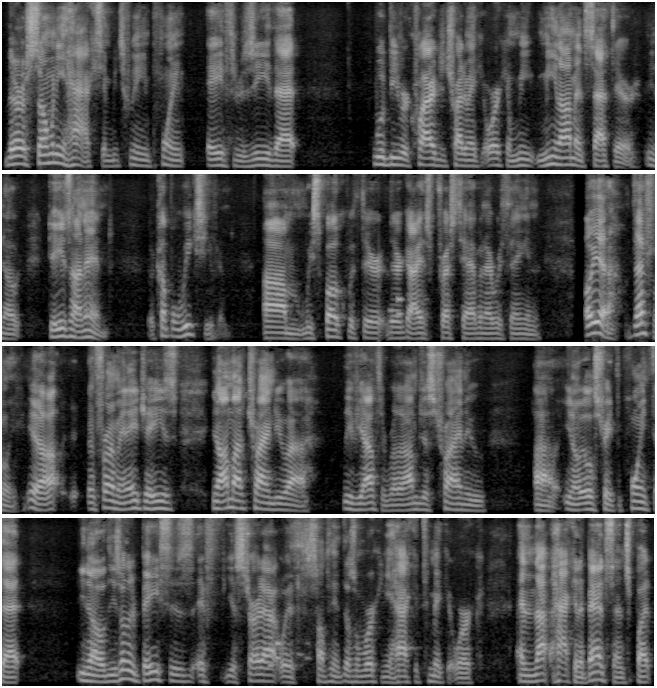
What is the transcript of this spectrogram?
There are so many hacks in between point A through Z that would be required to try to make it work. And we, me and Ahmed sat there, you know, days on end, a couple weeks even. Um, we spoke with their their guys, presstab and everything, and oh yeah, definitely, Yeah, in front of me, and AJ, he's you know, I'm not trying to uh, leave you out there, brother. I'm just trying to, uh, you know, illustrate the point that, you know, these other bases, if you start out with something that doesn't work and you hack it to make it work, and not hack in a bad sense, but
